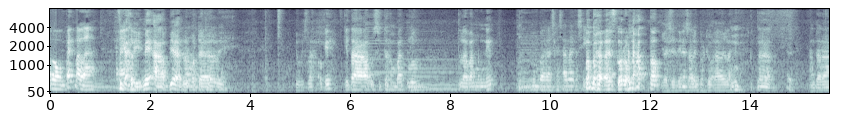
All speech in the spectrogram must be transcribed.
trompet malah. Sekali ini ah, biar modal. Ya wis lah, oke. Kita sudah 48 menit membahas ke sana ke sini. membahas corona tok. Ya intinya saling berdoa lah. Hmm, benar. Antara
